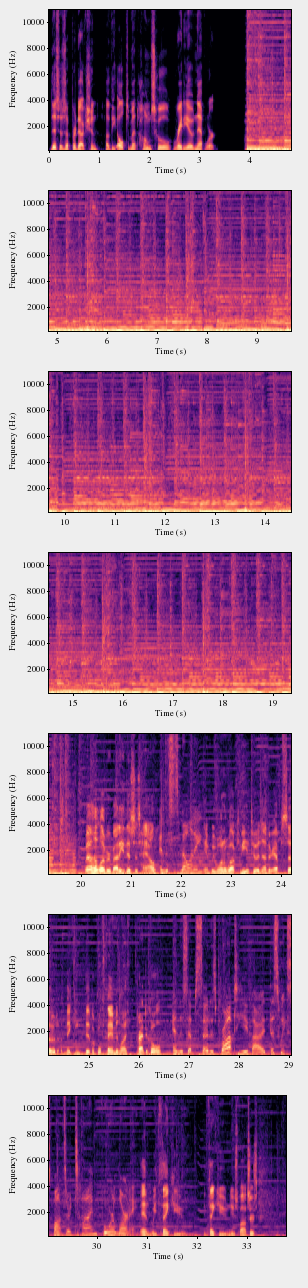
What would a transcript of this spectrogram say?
This is a production of the Ultimate Homeschool Radio Network. Hello, everybody. This is Hal, And this is Melanie. and we want to welcome you to another episode of Making Biblical Family Life Practical. And this episode is brought to you by this week's sponsor, Time for Learning. And we thank you. We thank you, new sponsors.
